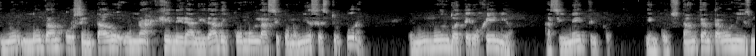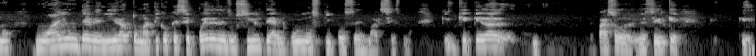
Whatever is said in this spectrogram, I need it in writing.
no, no, dan por sentado una generalidad de cómo las economías se estructuran en un mundo heterogéneo, asimétrico, en constante antagonismo, no hay un devenir automático que se puede deducir de algunos tipos de marxismo. Que, queda de paso decir que, que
